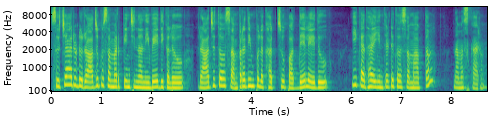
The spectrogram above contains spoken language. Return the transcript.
సుచారుడు రాజుకు సమర్పించిన నివేదికలో రాజుతో సంప్రదింపుల ఖర్చు పద్దే లేదు. ఈ కథ ఇంతటితో సమాప్తం. నమస్కారం.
